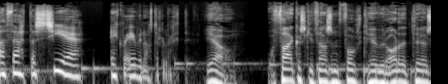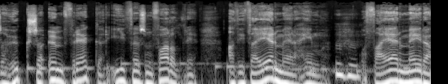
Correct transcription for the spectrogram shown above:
að þetta sé eitthvað yfirnáttúrulegt. Já, og það er kannski það sem fólk hefur orðið til þess að hugsa um frekar í þessum faraldri að því það er meira heima Mhm. og það er meira,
